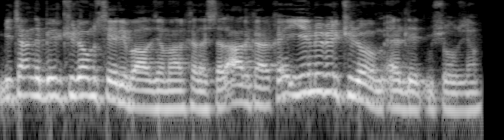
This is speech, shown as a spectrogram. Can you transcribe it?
Bir tane de 1 kilom seri bağlayacağım arkadaşlar. Arka arkaya 21 kilom elde etmiş olacağım.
